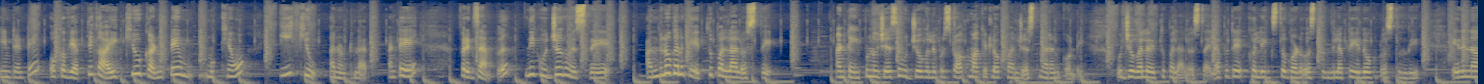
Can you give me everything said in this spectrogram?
ఏంటంటే ఒక వ్యక్తికి ఐక్యూ కంటే ముఖ్యం ఈక్యూ అని అంటున్నారు. అంటే ఫర్ ఎగ్జాంపుల్ నీకు ఉద్యోగం ఇస్తే అందులో కనుక ఎత్తు పల్లాలు వస్తే అంటే ఇప్పుడు నువ్వు చేసే ఉద్యోగాలు ఇప్పుడు స్టాక్ మార్కెట్లోకి పనిచేస్తున్నారనుకోండి ఉద్యోగాల్లో ఎత్తు పొలాలు వస్తాయి. లేకపోతే కొలీగ్స్తో గొడవ వస్తుంది లేకపోతే ఏదో ఒకటి వస్తుంది. ఏదైనా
